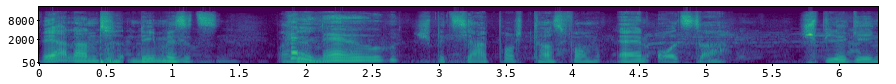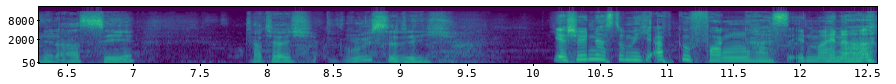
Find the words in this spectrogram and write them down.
Werland neben mir sitzen. Hello. Spezialpodcast vom AN All-Star Spiel gegen den ASC. Katja, ich grüße dich. Ja, schön, dass du mich abgefangen hast in meiner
